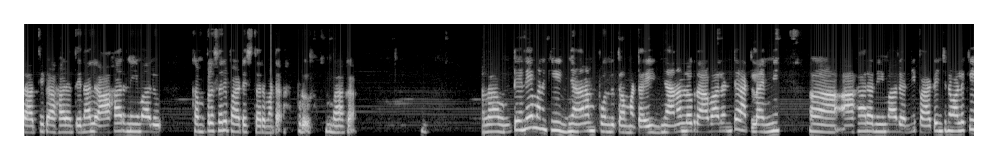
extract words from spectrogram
సాత్విక ఆహారం తినాలి. ఆహార నియమాలు కంపల్సరీ పాటిస్తారన్నమాట ఇప్పుడు బాగా. అలా ఉంటేనే మనకి జ్ఞానం పొందుతామట ఈ జ్ఞానంలోకి రావాలంటే అట్లా అన్ని ఆహార నియమాలు అన్ని పాటించిన వాళ్ళకి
